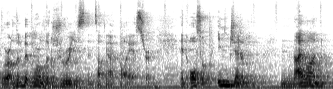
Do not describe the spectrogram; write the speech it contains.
or a little bit more luxurious than something like polyester. And also, in general, nylon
